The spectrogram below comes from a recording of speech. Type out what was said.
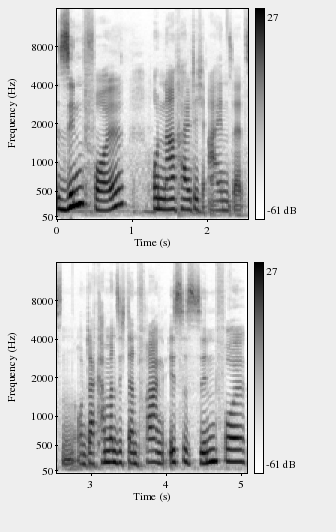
sinnvoll und nachhaltig einsetzen. Und da kann man sich dann fragen, ist es sinnvoll,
